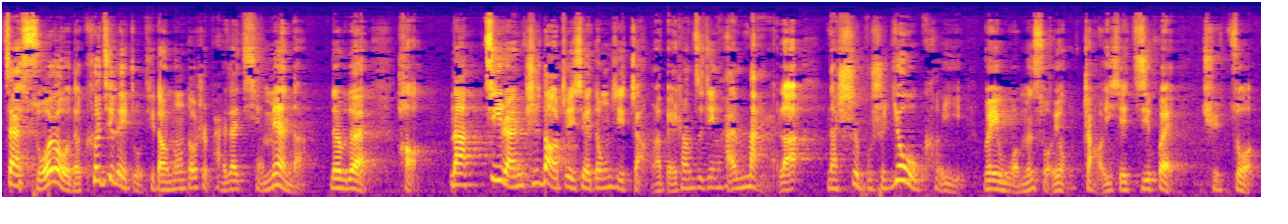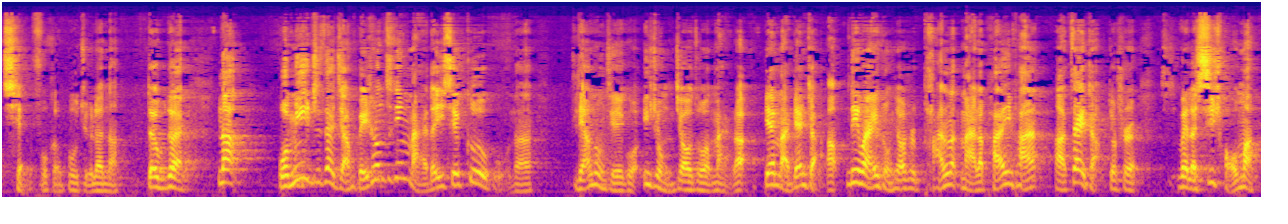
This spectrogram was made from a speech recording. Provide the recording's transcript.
在所有的科技类主题当中都是排在前面的，对不对？好，那既然知道这些东西涨了，北上资金还买了，那是不是又可以为我们所用，找一些机会去做潜伏和布局了呢？对不对？那我们一直在讲北上资金买的一些个股呢。两种结果，一种叫做买了边买边涨，另外一种叫是盘了买了盘一盘啊再涨，就是为了吸筹嘛。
